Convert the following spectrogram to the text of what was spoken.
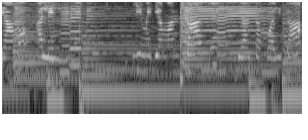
passiamo alle lime. Lime diamantate di alta qualità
